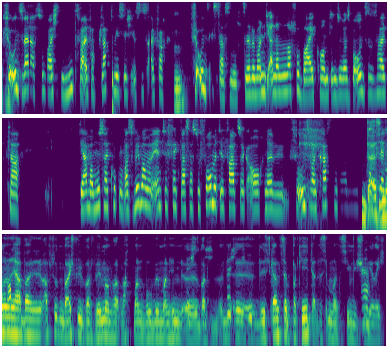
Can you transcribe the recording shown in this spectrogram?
für uns wäre das zum Beispiel nie, zwar einfach platzmäßig, es ist einfach, Hm. für uns ist das nichts, ne? wenn man nicht aneinander vorbeikommt und sowas. Bei uns ist es halt klar, ja, man muss halt gucken, was will man im Endeffekt, was hast du vor mit dem Fahrzeug auch. Ne? Für uns war ein Kastenwagen Da ist man ja bei dem absoluten Beispiel, was will man, was macht man, wo will man hin, äh, was, äh, das ganze Paket, das ist immer ziemlich Ja. schwierig.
